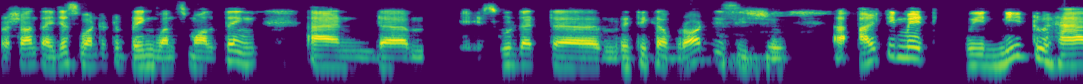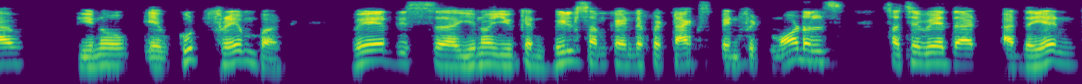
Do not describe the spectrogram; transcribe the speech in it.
prashant i just wanted to bring one small thing. And um, it's good that um, ritika brought this issue. Uh, ultimate we need to have you know a good framework where this uh, you know you can build some kind of a tax benefit models such a way that at the end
